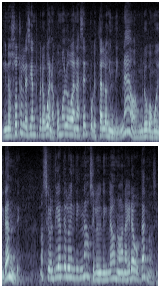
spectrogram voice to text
Y nosotros le decíamos, pero bueno, ¿cómo lo van a hacer? Porque están los indignados, un grupo muy grande. No se olvídate de los indignados, si los indignados no van a ir a votar, no sé.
